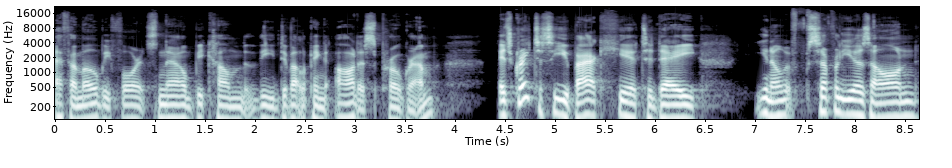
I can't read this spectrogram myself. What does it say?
FMO before it's now become the Developing Artists Program. It's great to see you back here today, you know, several years on,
